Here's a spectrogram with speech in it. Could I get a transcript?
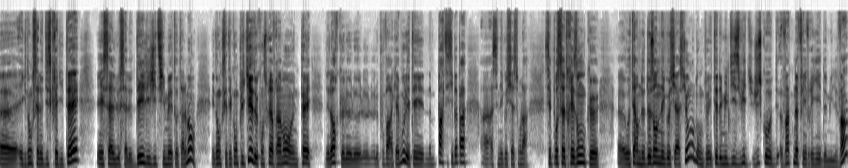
euh, et donc ça le discréditait et ça, ça le délégitimait totalement. Et donc c'était compliqué de construire vraiment une paix dès lors que le, pouvoir à Kaboul était, ne participait pas à, ces négociations-là. C'est pour cette raison que, euh, au terme de deux ans de négociations, donc de l'été 2018 jusqu'au 29 février 2020, euh,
